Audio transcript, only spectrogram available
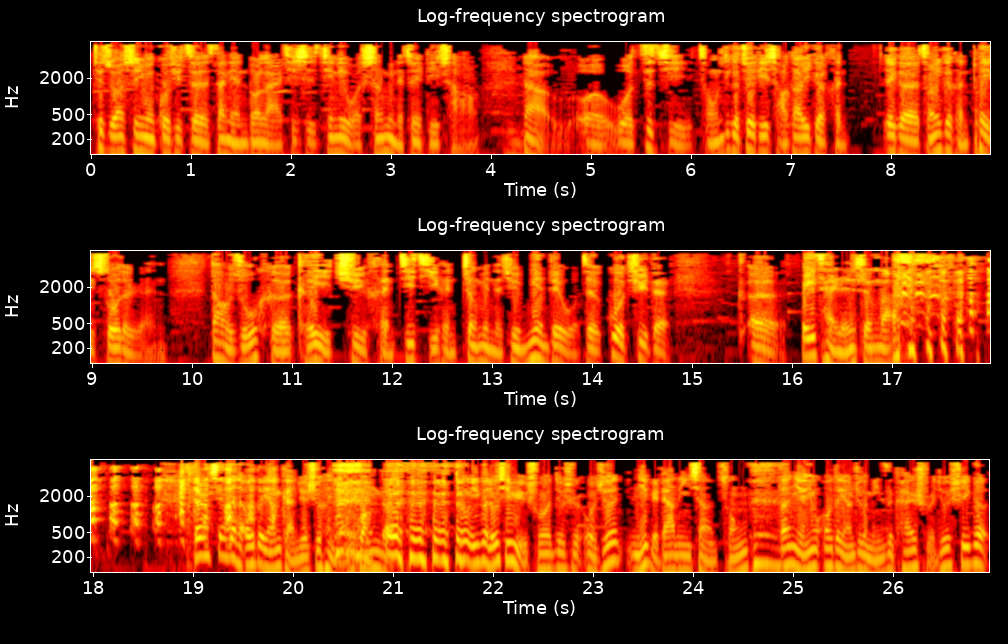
最主要是因为过去这三年多来，其实经历我生命的最低潮，那我我自己从这个最低潮到一个很一个从一个很退缩的人，到如何可以去很积极、很正面的去面对我这过去的呃悲惨人生吗？但是现在的欧德阳感觉是很阳光的。用一个流行语说，就是我觉得你给大家的印象，从当年用欧德阳这个名字开始，就是一个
